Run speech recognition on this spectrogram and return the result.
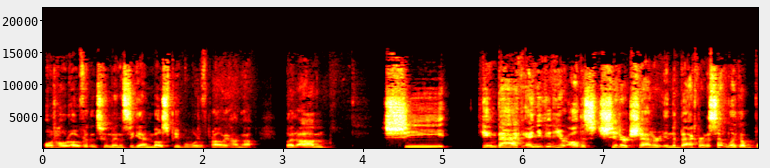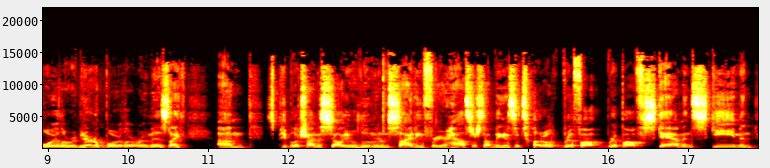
On hold over than two minutes again. Most people would have probably hung up. But um, she came back, and you can hear all this chitter chatter in the background. It sounded like a boiler room. You know what a boiler room is? Like um, people are trying to sell you aluminum siding for your house or something. It's a total rip off, rip off scam and scheme and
